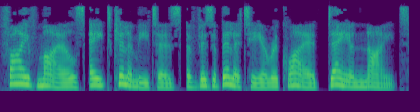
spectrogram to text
5 miles 8 kilometers of visibility are required, day and night.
